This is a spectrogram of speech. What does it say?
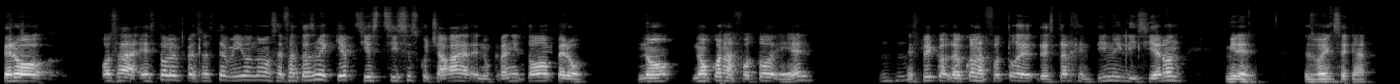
pero, o sea, esto lo empezó este amigo, no, o sea, el fantasma de Kiev sí, se escuchaba en Ucrania y todo, pero no, no con la foto de él. Me explico, luego con la foto de, de este argentino y le hicieron, miren, les voy a enseñar.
